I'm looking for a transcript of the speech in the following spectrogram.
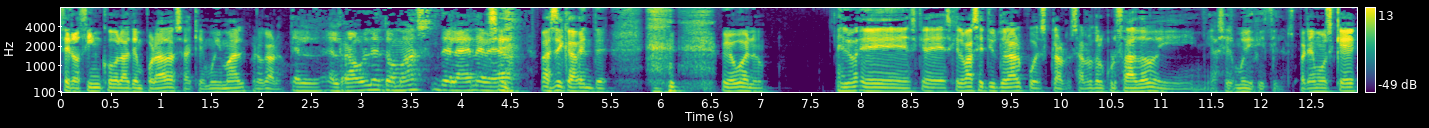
0-5 la temporada, o sea que muy mal, pero claro, El, el Raúl de Tomás de la NBA. Sí, básicamente. Pero bueno, el- eh, es, que, es que el base titular, pues claro, se ha roto el cruzado y, y así es muy difícil. Esperemos que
